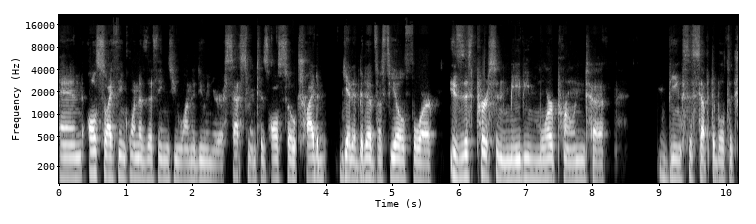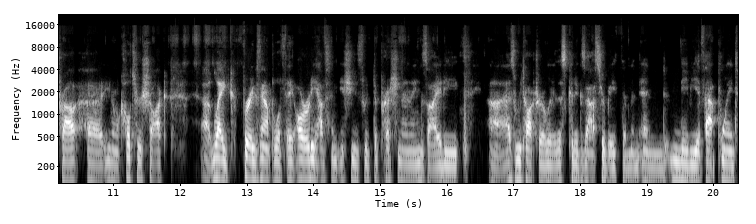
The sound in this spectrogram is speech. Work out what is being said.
and also, I think one of the things you want to do in your assessment is also try to get a bit of a feel for is this person maybe more prone to being susceptible to trial, uh, you know, culture shock. Uh, like, for example, if they already have some issues with depression and anxiety, uh, as we talked earlier, this could exacerbate them. And, and maybe at that point,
